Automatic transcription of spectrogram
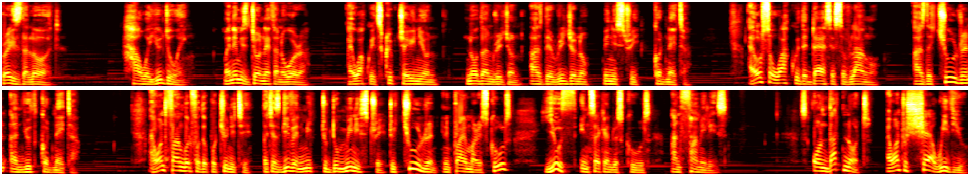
Praise the Lord. How are you doing? My name is John Nathan Owuora. I work with Scripture Union Northern Region as the Regional Ministry Coordinator. I also work with the Diocese of Lango as the Children and Youth Coordinator. I want to thank God for the opportunity that has given me to do ministry to children in primary schools, youth in secondary schools, and families. So on that note, I want to share with you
